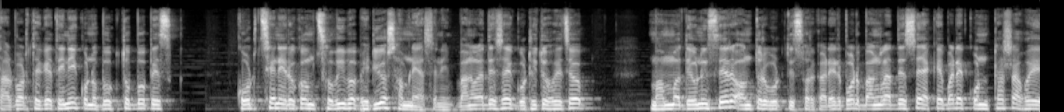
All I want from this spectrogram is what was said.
তারপর থেকে তিনি কোনো বক্তব্য পেশ করছেন এরকম ছবি বা ভিডিও সামনে আসেনি। বাংলাদেশে গঠিত হয়েছে মোহাম্মদ ইউনিসের অন্তর্বর্তী সরকার। এরপর বাংলাদেশে একেবারে কোণঠাসা হয়ে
